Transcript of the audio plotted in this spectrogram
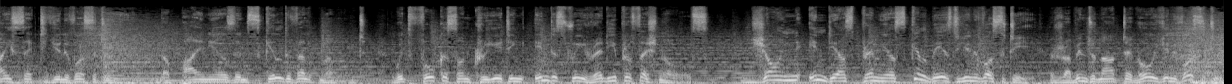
ISECT University, the pioneers in skill development with focus on creating industry-ready professionals. Join India's premier skill-based university, Rabindranath Tagore University.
